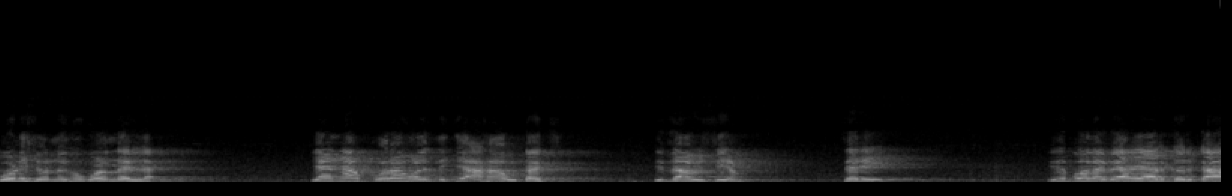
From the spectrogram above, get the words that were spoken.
கோடீஸ்வரனுக்கு குழந்தை இல்லை. ஏன்னா புறம் வளர்த்துச்சு ஆஹா விட்டாச்சு. இதுதான் விஷயம். சரி இது போல் வேற யாருக்கும் இருக்கா?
